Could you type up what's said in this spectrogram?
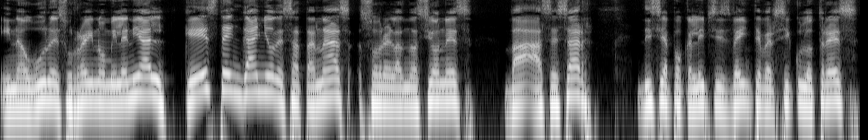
inaugure su reino milenial que este engaño de Satanás sobre las naciones va a cesar. Dice Apocalipsis 20, versículo 3,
